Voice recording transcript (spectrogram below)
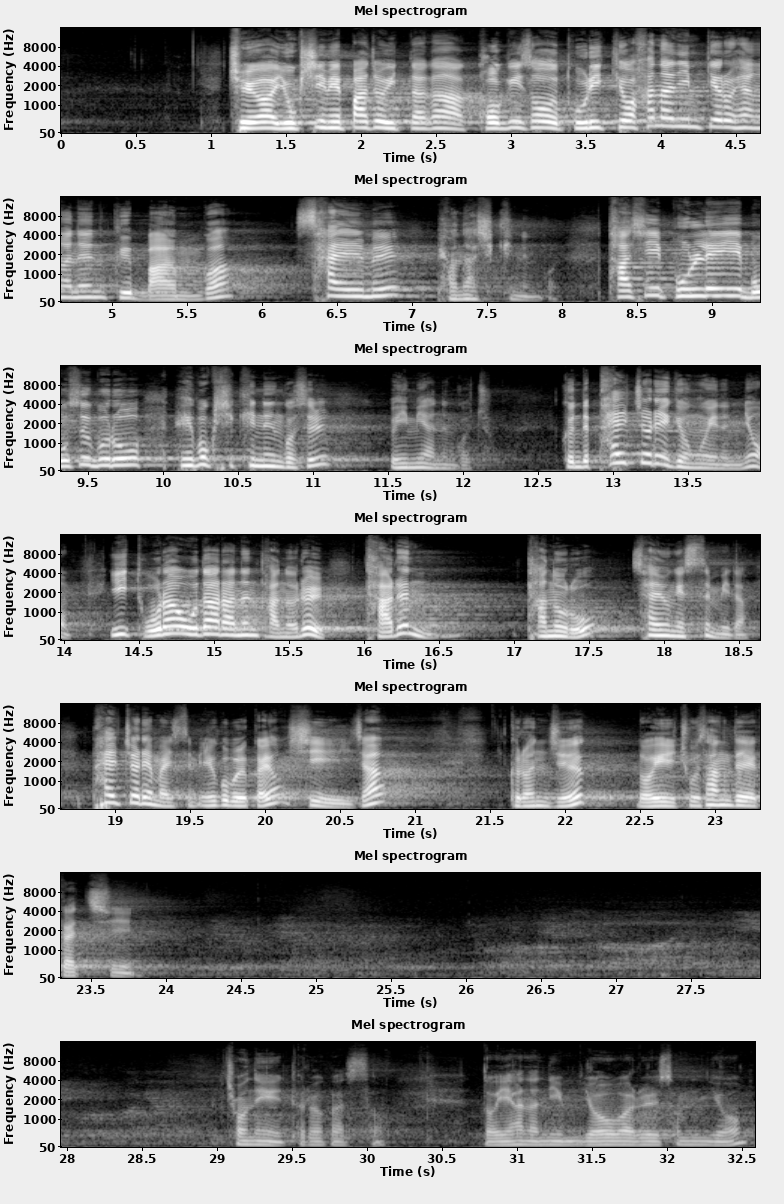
죄와 욕심에 빠져 있다가 거기서 돌이켜 하나님께로 향하는 그 마음과 삶을 변화시키는 것. 다시 본래의 모습으로 회복시키는 것을 의미하는 거죠. 그런데 8절의 경우에는요, 이 돌아오다라는 단어를 다른 단어로 사용했습니다. 8절의 말씀 읽어볼까요? 시작. 그런 즉 너희 조상들 같이 전에 들어가서 너희 하나님 여호와를 섬겨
